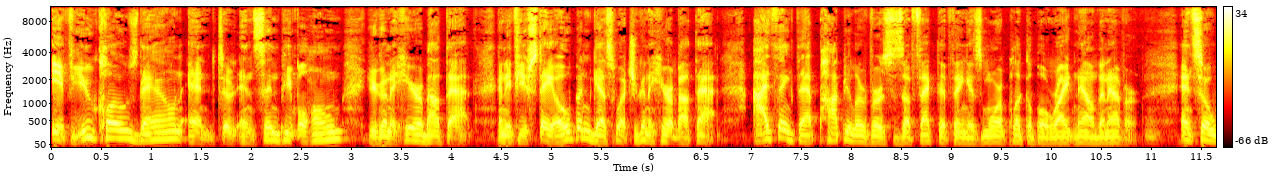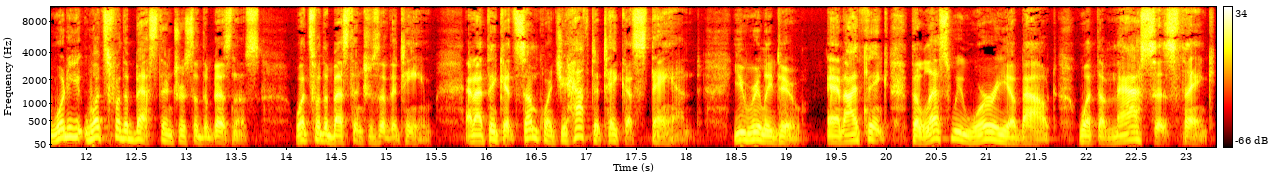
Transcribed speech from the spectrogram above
If you close down and to, and send people home, you're going to hear about that. And if you stay open, guess what? You're going to hear about that. I think that popular versus effective thing is more applicable right now than ever. Mm. And so what do you, what's for the best interest of the business? What's for the best interest of the team? And I think at some point you have to take a stand. You really do. And I think the less we worry about what the masses think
